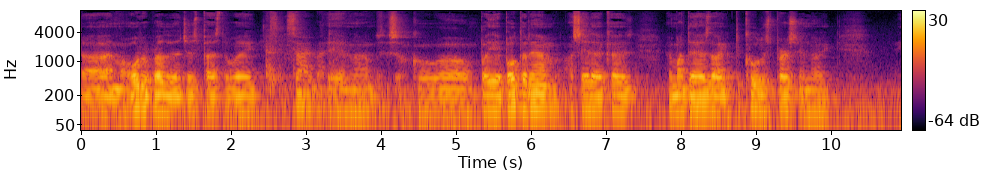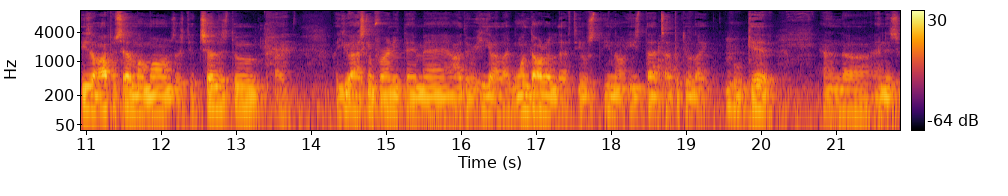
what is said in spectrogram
uh, and my older brother that just passed away. Sorry about that. Yeah, man, it's so cool. Um, but yeah, both of them, I say that because my dad's like the coolest person. Like he's the opposite of my mom's. Like the chillest dude. Like you ask him for anything, man. Either he got like one dollar left. He'll, you know, he's that type of dude. Like who'll Mhm. give, and uh, and it's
